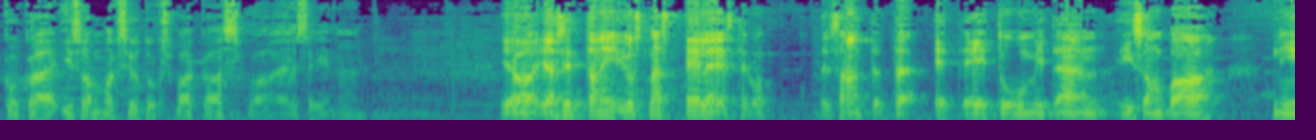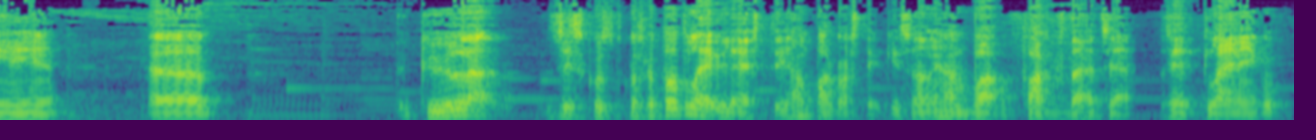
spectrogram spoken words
koko ajan isommaksi jutuksi vaan kasvaa, ei siinä. Joo, ja sitten niin just näistä peleistä, kun sanotte, että et ei tuu mitään isompaa, niin öö, kyllä, siis kos- koska tuo tulee yleistyä ihan pakostikin, se on ihan va- fakta, mm. että se, se tulee niinku,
